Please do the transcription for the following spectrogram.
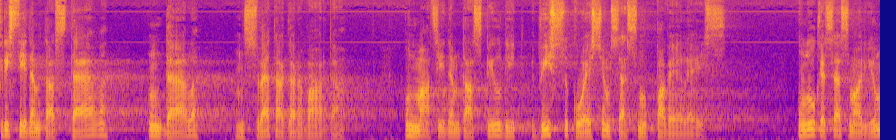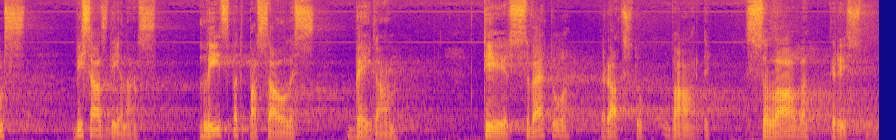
kristīdam tās tēva un dēla un svētā gara vārdā, un mācīdam tās pildīt visu, ko es jums esmu pavēlējis. Un lūk, es esmu ar jums visās dienās, līdz pat pasaules beigām. Tie ir svēto rakstu vārdi. Slāva Kristum!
